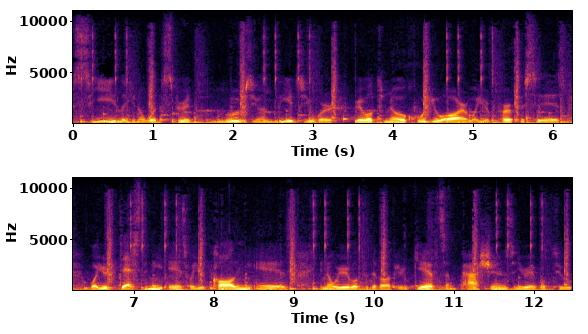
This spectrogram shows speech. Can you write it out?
see like you know where the Spirit moves you and leads you, where you're able to know who you are, what your purpose is, what your destiny is, what your calling is. You know, you're able to develop your gifts and passions, and you're able to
